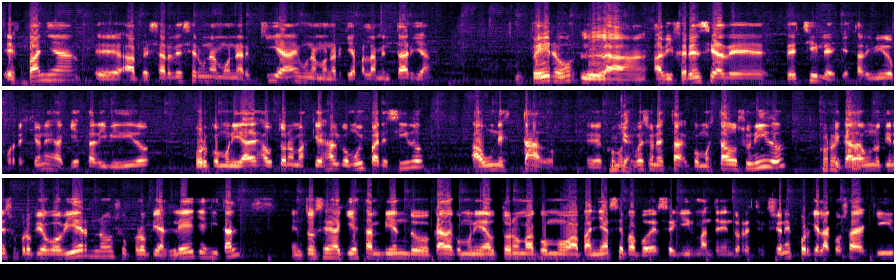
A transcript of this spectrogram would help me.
España, eh, a pesar de ser una monarquía, es una monarquía parlamentaria, pero la, a diferencia de, Chile, que está dividido por regiones, aquí está dividido por comunidades autónomas, que es algo muy parecido a un Estado, eh, como si fuese un como Estados Unidos, que cada uno tiene su propio gobierno, sus propias leyes y tal. Entonces aquí están viendo cada comunidad autónoma cómo apañarse para poder seguir manteniendo restricciones porque la cosa aquí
